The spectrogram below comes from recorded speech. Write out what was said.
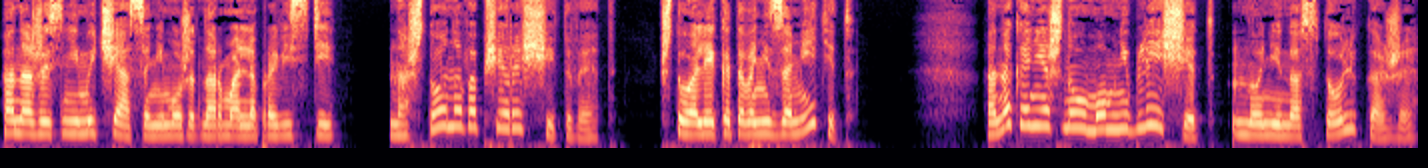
Она же с ним и часа не может нормально провести. На что она вообще рассчитывает? Что Олег этого не заметит? Она, конечно, умом не блещет, но не настолько же.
